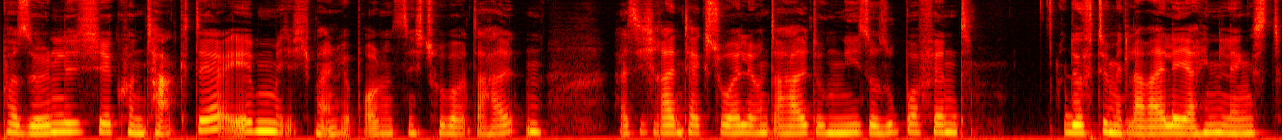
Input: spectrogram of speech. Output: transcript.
persönliche Kontakte eben. Ich meine, wir brauchen uns nicht drüber unterhalten, als ich rein textuelle Unterhaltung nie so super finde. Dürfte mittlerweile ja hinlängst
